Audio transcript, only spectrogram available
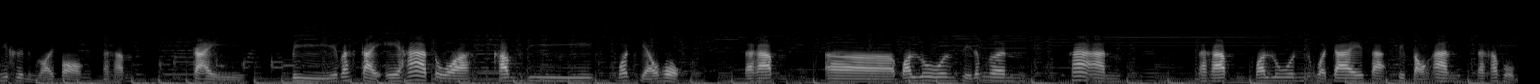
นี่คือหนึ่งร้อยฟองนะครับ ไก่บีปะไก่ A ห้าตัวคัมพีบอสเขียวหกนะครับ บอลลูนสีน้ำเงิน 5 อันนะครับบอลลูนหัวใจสะ12 อันนะครับผม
